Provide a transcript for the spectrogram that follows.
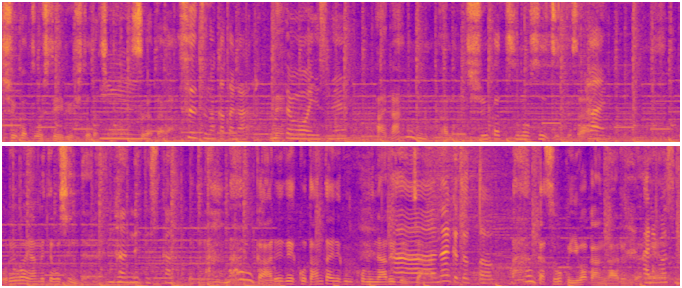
就活をしている人たちの姿がスーツの方がとねても多いですね。あなんあの就活のスーツってさ、は俺はやめてほしいんだよねい。なんでですか？ななんかあれでこう団体でこうみんな歩いてるじゃんなんかちょっとなんかすごく違和感があるんだよねありますね。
